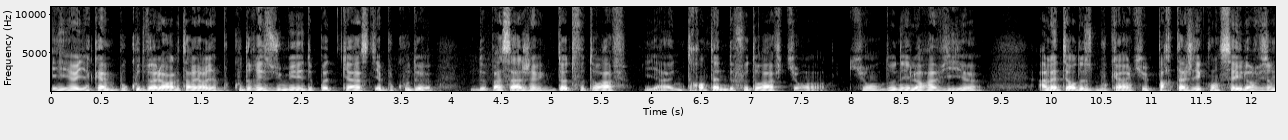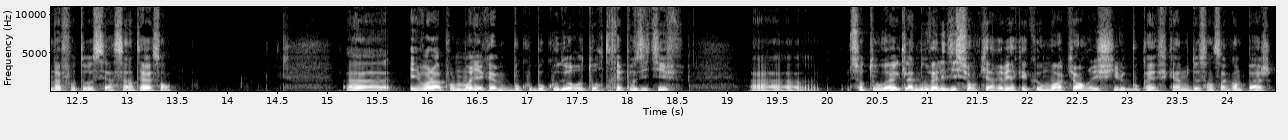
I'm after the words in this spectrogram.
et euh, il y a quand même beaucoup de valeur à l'intérieur, il y a beaucoup de résumés, de podcasts, il y a beaucoup de, passages avec d'autres photographes. Il y a une trentaine de photographes qui ont, donné leur avis euh, à l'intérieur de ce bouquin, qui partagent des conseils, leur vision de la photo, c'est assez intéressant. Euh, et voilà, pour le moment, il y a quand même beaucoup, beaucoup de retours très positifs. Surtout avec la nouvelle édition qui est arrivée il y a quelques mois, qui a enrichi. Le bouquin, il fait quand même 250 pages.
